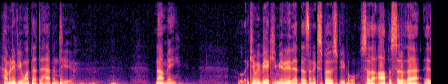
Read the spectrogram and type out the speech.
How many of you want that to happen to you? Not me. Can we be a community that doesn't expose people? So the opposite of that is,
